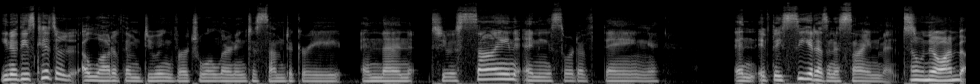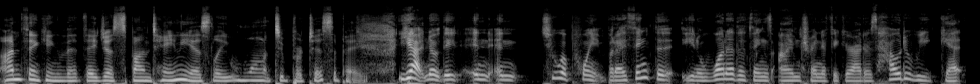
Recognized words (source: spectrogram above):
You know, these kids are a lot of them doing virtual learning to some degree, and then to assign any sort of thing, and if they see it as an assignment. Oh no, I'm I'm thinking that they just spontaneously want to participate. Yeah, no, they and and to a point, but I think that you know one of the things I'm trying to figure out is how do we get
